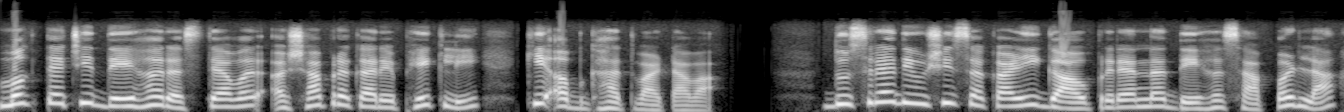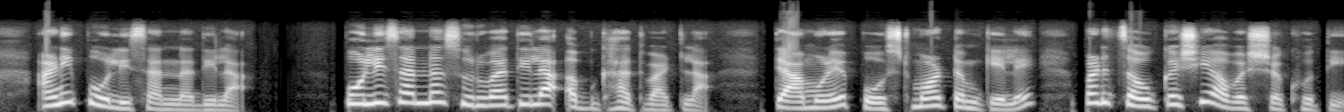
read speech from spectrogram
मग त्याची देह रस्त्यावर अशा प्रकारे फेकली की अपघात वाटावा. दुसऱ्या दिवशी सकाळी गावकऱ्यांना देह सापडला आणि पोलिसांना दिला. पोलिसांना सुरुवातीला अपघात वाटला. त्यामुळे पोस्टमॉर्टम केले पण चौकशी आवश्यक होती.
